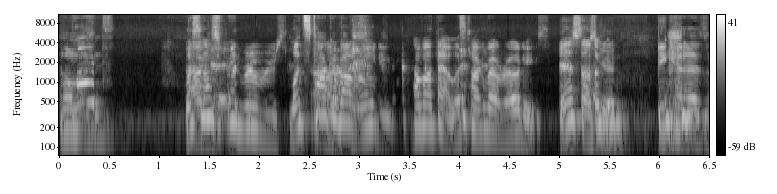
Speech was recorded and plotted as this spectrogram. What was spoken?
Oh my God. Let's not spread rumors. Let's talk All about right. roadies. How about that? Let's talk about roadies Yes, that's Okay. good. because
